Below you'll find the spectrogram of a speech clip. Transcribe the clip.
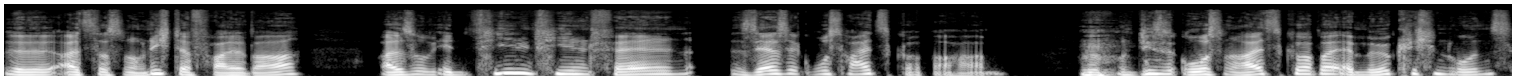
äh, als das noch nicht der Fall war, also in vielen, vielen Fällen sehr, sehr große Heizkörper haben. Hm. Und diese großen Heizkörper ermöglichen uns,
